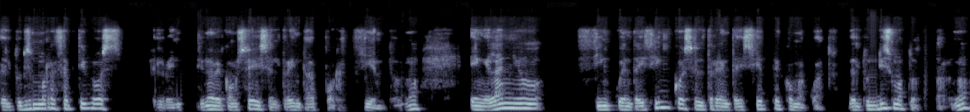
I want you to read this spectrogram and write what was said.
el turismo receptivo es el 29,6, el 30%, ¿no? En el año 55 es el 37,4 del turismo total, ¿no?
